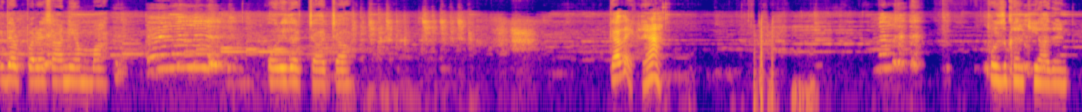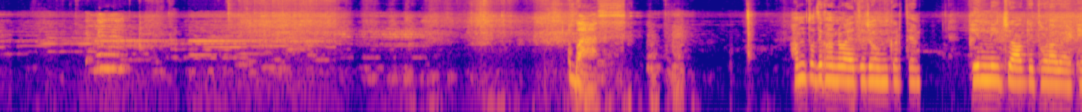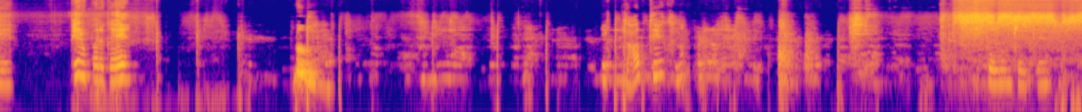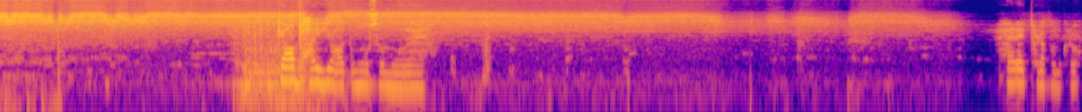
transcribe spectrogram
इधर परेशानी अम्मा और इधर चाचा। क्या देख रहे हैं? उस घर की यादें। हम तो दिखाने वाले थे जो हम करते हैं। फिर नीचे आके थोड़ा बैठे। फिर ऊपर गए। क्या देखना पड़ रहा है? तो हम चलते हैं। क्या भाई याद मौसम हो रहा है? अरे थोड़ा कम करो।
